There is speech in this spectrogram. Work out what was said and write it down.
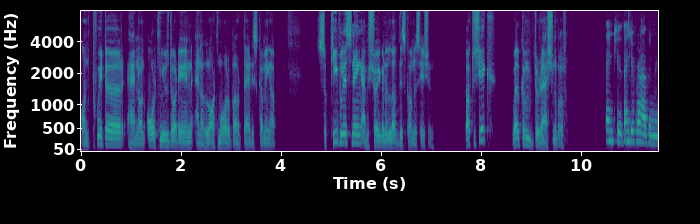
on Twitter and on altnews.in, and a lot more about that is coming up. So keep listening. I'm sure you're going to love this conversation. Dr. Shaikh, welcome to Rationable. Thank you. Thank you for having me.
